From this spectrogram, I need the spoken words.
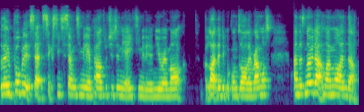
they would probably set 60 to 70 million pounds, which is in the 80 million euro mark, like they did with Gonçalo Ramos. And there's no doubt in my mind that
